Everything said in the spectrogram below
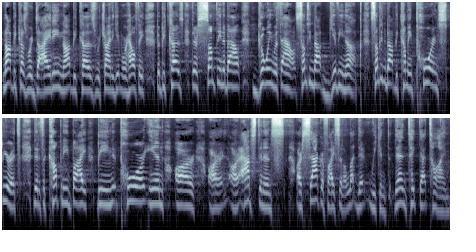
not because we're dieting, not because we're trying to get more healthy, but because there's something about going without, something about giving up, something about becoming poor in spirit that is accompanied by being poor in our, our, our abstinence, our sacrifice, that, that we can then take that time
